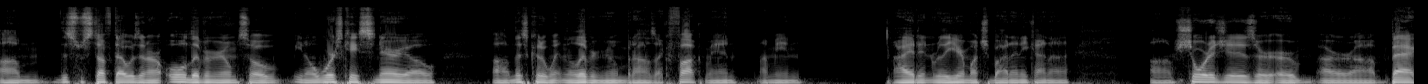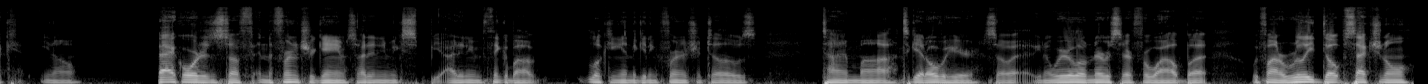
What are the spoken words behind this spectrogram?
Um, this was stuff that was in our old living room. So you know, worst case scenario, um, this could have went in the living room, but I was like, "Fuck, man." I mean, I didn't really hear much about any kind of um, shortages or or, or uh, back, you know, back orders and stuff in the furniture game. So I didn't even I didn't even think about looking into getting furniture until it was time uh, to get over here. So uh, you know we were a little nervous there for a while, but we found a really dope sectional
